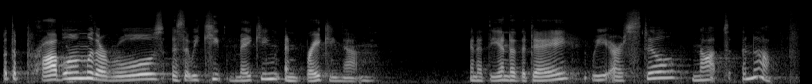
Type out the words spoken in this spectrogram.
But the problem with our rules is that we keep making and breaking them. And at the end of the day, we are still not enough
